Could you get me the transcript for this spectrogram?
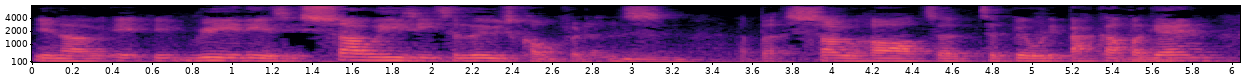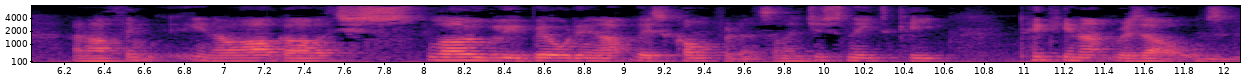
you know, it, it really is. It's so easy to lose confidence. Mm. But so hard to, to build it back up mm. again, and I think you know Argyle are just slowly building up this confidence, and they just need to keep picking up results. Mm.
